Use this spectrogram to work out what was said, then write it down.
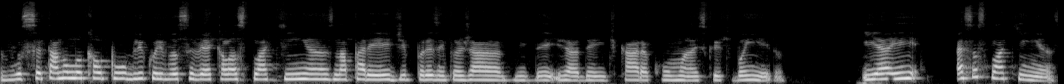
Você está no local público e você vê aquelas plaquinhas na parede, por exemplo, eu já me dei, já dei de cara com uma escrito banheiro. E aí, essas plaquinhas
